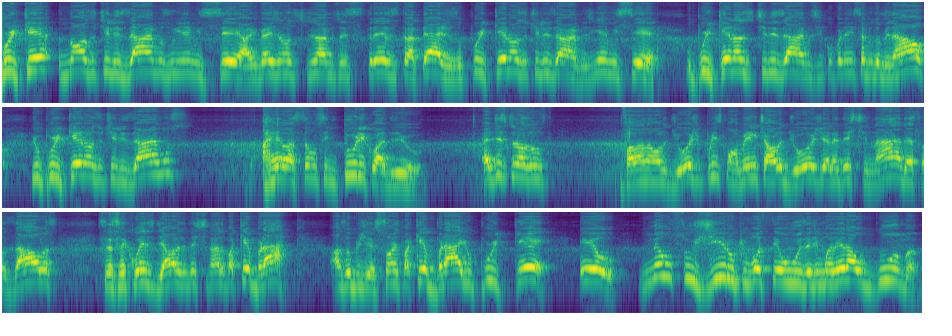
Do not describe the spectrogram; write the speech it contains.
porque nós utilizarmos o IMC, ao invés de nós utilizarmos essas três estratégias, o porquê nós utilizarmos IMC, o porquê nós utilizarmos circunferência abdominal e o porquê nós utilizarmos a relação cintura e quadril. É disso que nós vamos falar na aula de hoje, principalmente a aula de hoje ela é destinada, essas aulas, essa sequência de aulas é destinada para quebrar as objeções, para quebrar e o porquê eu não sugiro que você use de maneira alguma,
